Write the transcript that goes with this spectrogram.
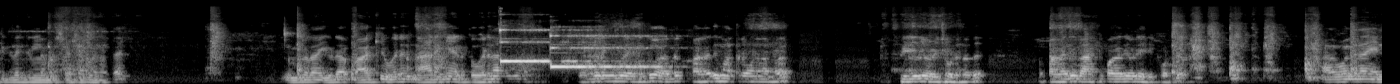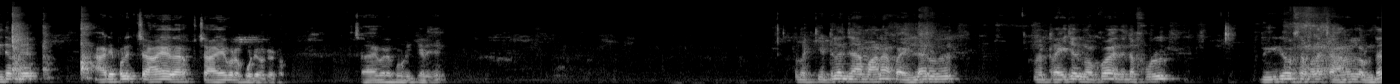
കിട്ടുന്ന കിട്ടുന്ന വിശേഷങ്ങൾ ഇന്നത്തെ. നമുക്കതാ ഇവിടെ ബാക്കി ഒരു നാരങ്ങ എടുത്തു ഒരു നാരങ്ങ എടുത്തു. അത് പകുതി മാത്രമാണ് നമ്മൾ പിഴിഞ്ഞ് ഒഴിച്ചു കൊടുത്തത്. പകുതി ബാക്കി പകുതി ഇവിടെ ഇരിപ്പുണ്ട്. അതുപോലെ തന്നെ എന്റെ ഒരു അടിപൊളി ചായ ചായ കൂടെ കൂടി കേട്ടോ. ചായ കൂടെ കുടിക്കണേ അല്ല കിട്ടിലും ജാമാണ്. അപ്പോൾ എല്ലാവരും ഒന്ന് ട്രൈ ചെയ്ത് നോക്കുക. ഇതിന്റെ ഫുൾ വീഡിയോസ് നമ്മുടെ ചാനലിലുണ്ട്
